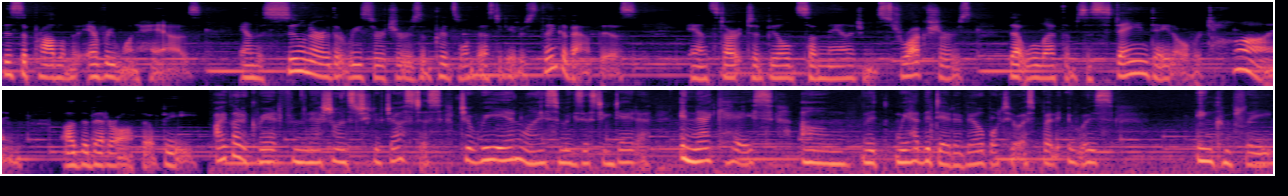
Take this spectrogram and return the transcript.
This is a problem that everyone has. And the sooner that researchers and principal investigators think about this and start to build some management structures that will let them sustain data over time, uh, the better off they'll be. I got a grant from the National Institute of Justice to reanalyze some existing data. In that case, um, the, we had the data available to us, but it was incomplete.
